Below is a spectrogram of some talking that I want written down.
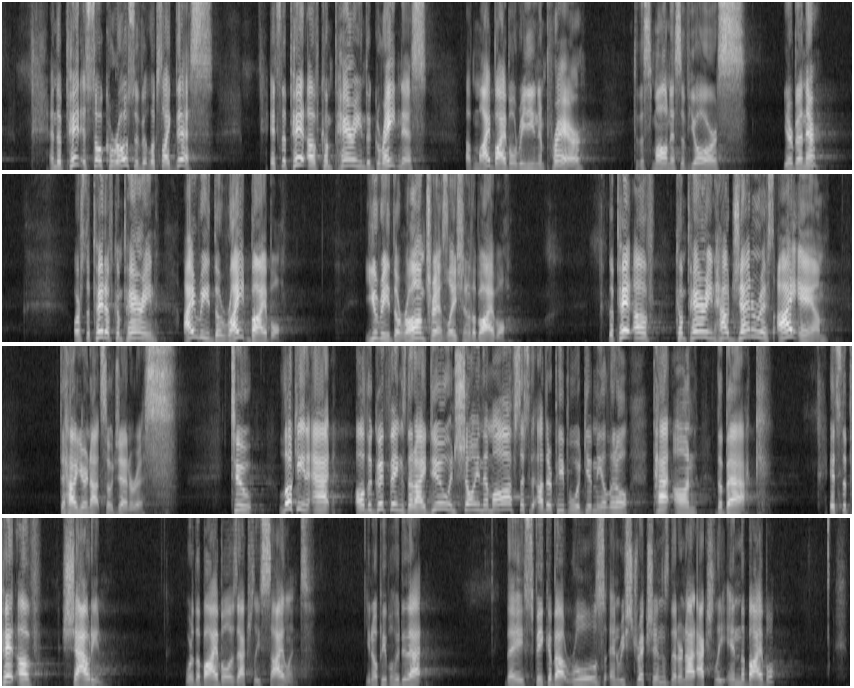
And the pit is so corrosive, it looks like this it's the pit of comparing the greatness of my Bible reading and prayer to the smallness of yours. You ever been there? Or it's the pit of comparing, I read the right Bible, you read the wrong translation of the Bible. The pit of comparing how generous I am to how you're not so generous, to looking at all the good things that I do and showing them off such that other people would give me a little pat on the back. It's the pit of shouting, where the Bible is actually silent. You know people who do that? They speak about rules and restrictions that are not actually in the Bible.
